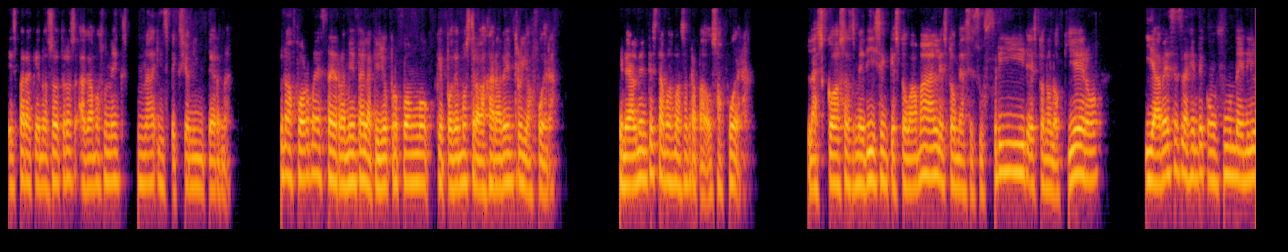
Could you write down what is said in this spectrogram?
es para que nosotros hagamos una, una inspección interna. Una forma, esta herramienta en la que yo propongo que podemos trabajar adentro y afuera. Generalmente estamos más atrapados afuera. Las cosas me dicen que esto va mal, esto me hace sufrir, esto no lo quiero. Y a veces la gente confunde en,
